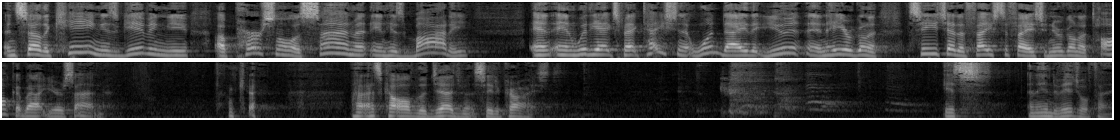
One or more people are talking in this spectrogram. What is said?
And so the king is giving you a personal assignment in his body and, and with the expectation that one day that you and he are going to see each other face to face and you're going to talk about your assignment. Okay? That's called the judgment seat of Christ. It's an individual thing.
